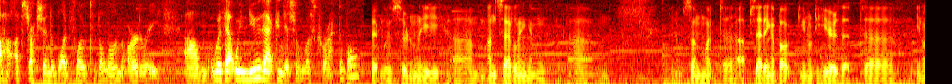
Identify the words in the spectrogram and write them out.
uh, obstruction of blood flow to the lung artery. Um, with that, we knew that condition was correctable. It was certainly um, unsettling and um, you know somewhat uh, upsetting about you know to hear that uh, you know,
